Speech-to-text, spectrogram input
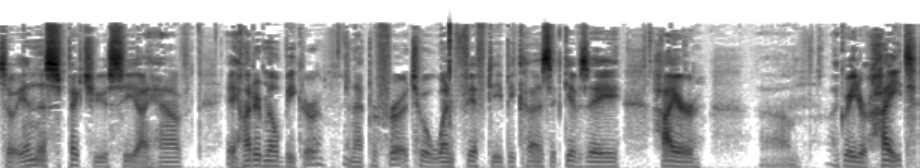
So in this picture you see I have a 100 ml beaker and I prefer it to a 150 because it gives a higher um, a greater height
